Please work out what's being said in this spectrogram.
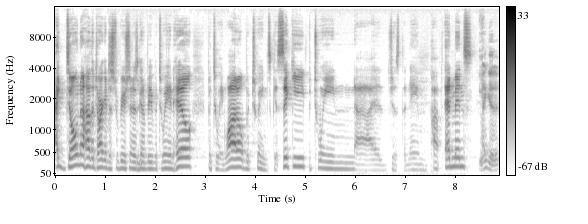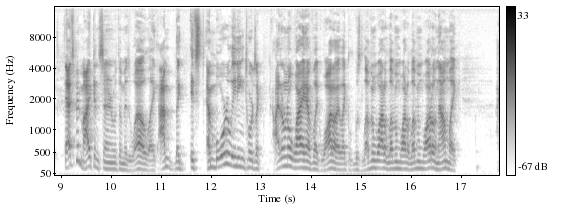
I don't know how the target distribution is going to be between Hill, between Waddle, between Gesicki, between uh, just the name popped Edmonds. I get it. that's been my concern with him as well. Like I'm like it's I'm more leaning towards like I don't know why I have like Waddle. I like was loving Waddle, loving Waddle, loving Waddle. Now I'm like I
